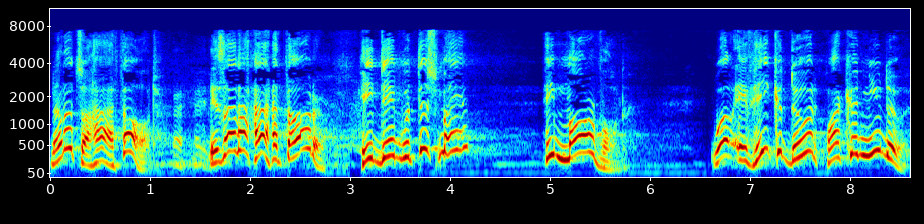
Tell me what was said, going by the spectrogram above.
Now that's a high thought. Is that a high thought? Or he did with this man? He marveled. Well, if he could do it, why couldn't you do it?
